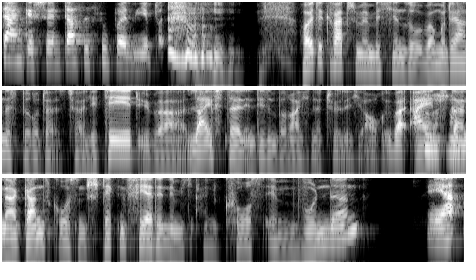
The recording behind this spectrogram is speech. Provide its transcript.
Dankeschön, das ist super lieb. Heute quatschen wir ein bisschen so über moderne Spiritualität, über Lifestyle in diesem Bereich natürlich auch, über eins deiner ganz großen Steckenpferde, nämlich einen Kurs im Wundern. Ja.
